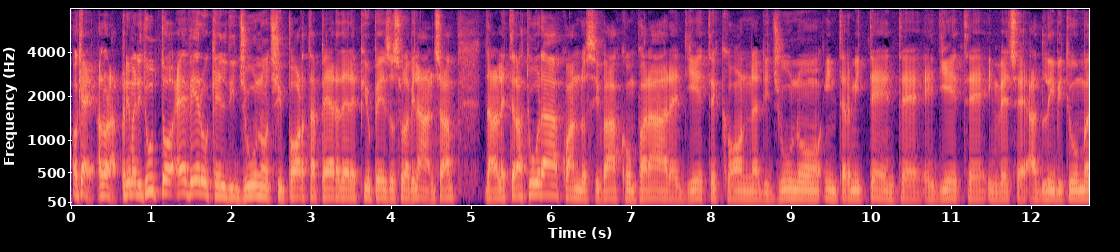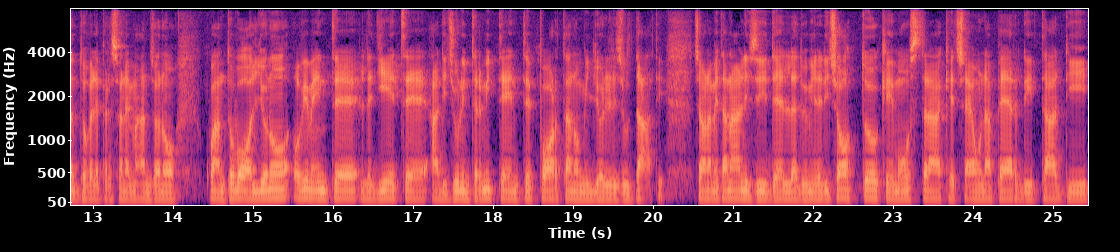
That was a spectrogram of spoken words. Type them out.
Ok, allora, prima di tutto è vero che il digiuno ci porta a perdere più peso sulla bilancia? Dalla letteratura, quando si va a comparare diete con digiuno intermittente e diete invece ad libitum, dove le persone mangiano quanto vogliono, ovviamente le diete a digiuno intermittente portano migliori risultati. C'è una meta-analisi del 2018 che mostra che c'è una perdita di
